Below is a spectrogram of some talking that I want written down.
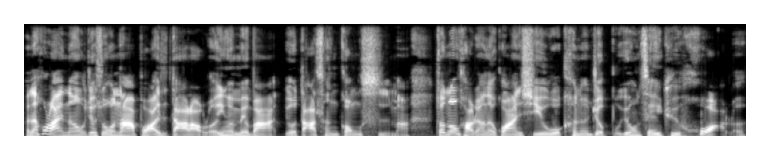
反正后来呢，我就说那不好意思打扰了，因为没有办法有达成共识嘛，种种考量的关系，我可能就不用这一句话了。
